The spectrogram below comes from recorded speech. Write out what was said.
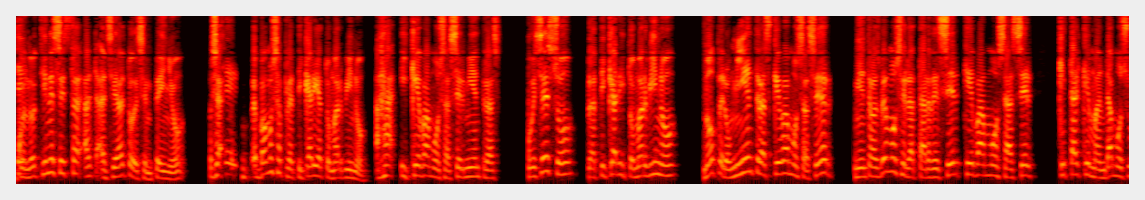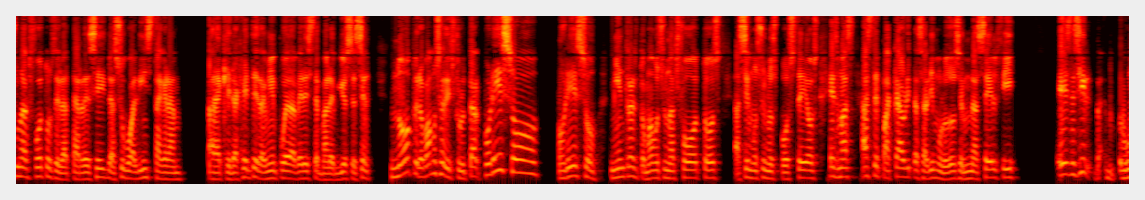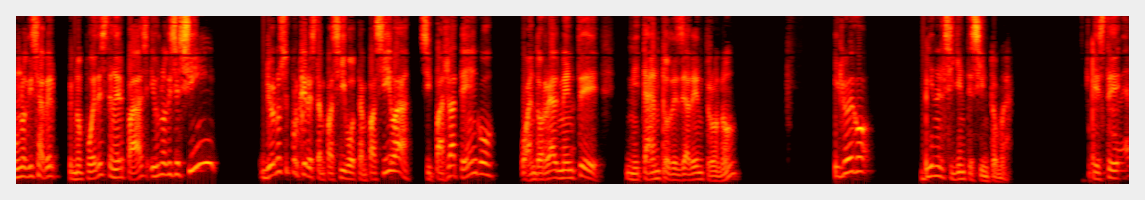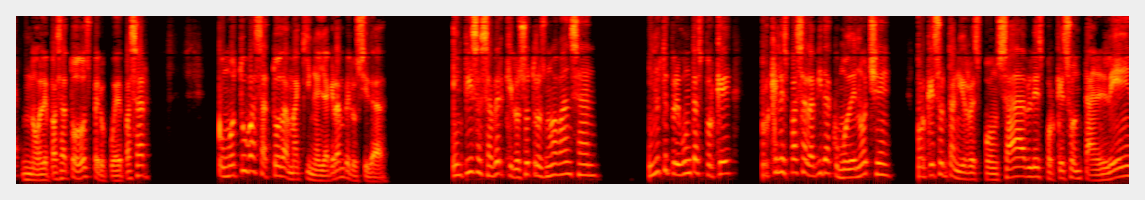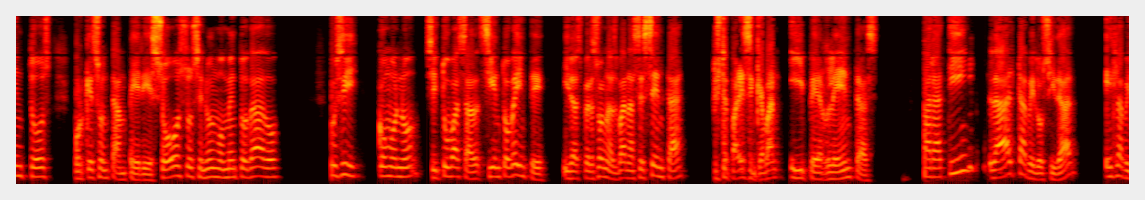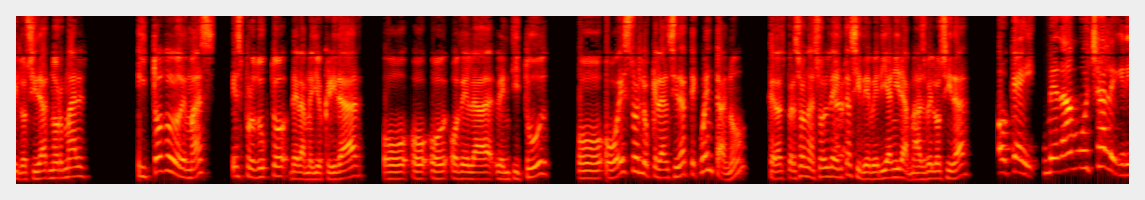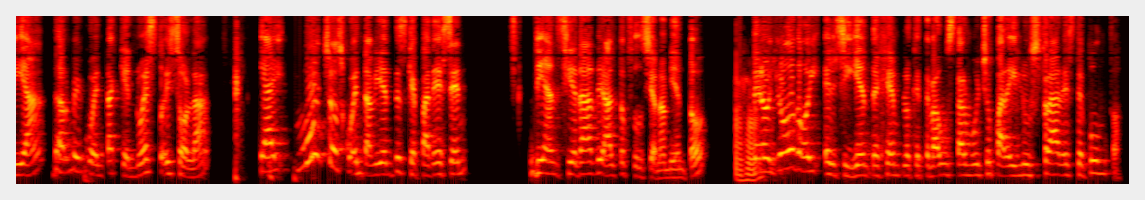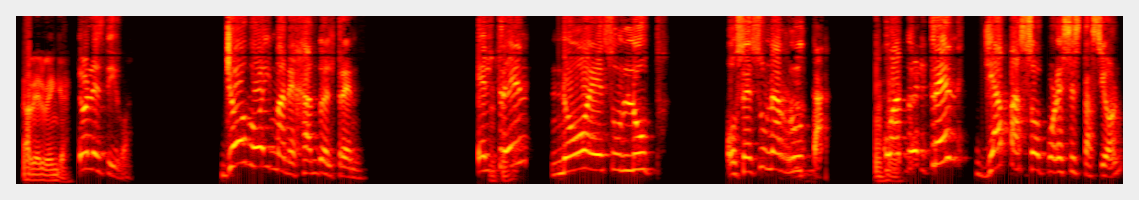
Cuando tienes esta alta, ansiedad, alto desempeño, o sea, vamos a platicar y a tomar vino. Ajá, ¿y qué vamos a hacer mientras? Pues eso, platicar y tomar vino. No, pero mientras, ¿qué vamos a hacer? Mientras vemos el atardecer, ¿qué vamos a hacer? ¿Qué tal que mandamos unas fotos del atardecer y las subo al Instagram para que la gente también pueda ver este maravilloso escena? No, pero vamos a disfrutar. Por eso, por eso, mientras tomamos unas fotos, hacemos unos posteos. Es más, hazte para acá, ahorita salimos los dos en una selfie. Es decir, uno dice, a ver, ¿no puedes tener paz? Y uno dice, sí, yo no sé por qué eres tan pasivo o tan pasiva, si paz la tengo, cuando realmente ni tanto desde adentro, ¿no? Y luego viene el siguiente síntoma. Este no le pasa a todos, pero puede pasar. Como tú vas a toda máquina y a gran velocidad, empiezas a ver que los otros no avanzan y no te preguntas por qué, por qué les pasa la vida como de noche, por qué son tan irresponsables, por qué son tan lentos, por qué son tan perezosos en un momento dado. Pues sí, cómo no, si tú vas a 120 y las personas van a 60, pues te parecen que van hiperlentas. Para ti, la alta velocidad es la velocidad normal y todo lo demás es producto de la mediocridad o, de la lentitud o, o esto es lo que la ansiedad te cuenta, ¿no? Que las personas son lentas y deberían ir a más velocidad. Ok, me da mucha alegría darme cuenta que no estoy sola, y hay muchos cuentavientes que padecen de ansiedad de alto funcionamiento, pero yo doy el siguiente ejemplo que te va a gustar mucho para ilustrar este punto. A ver, venga. Yo les digo, yo voy manejando el tren. El tren no es un loop, o sea, es una ruta. Cuando el tren ya pasó por esa estación,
